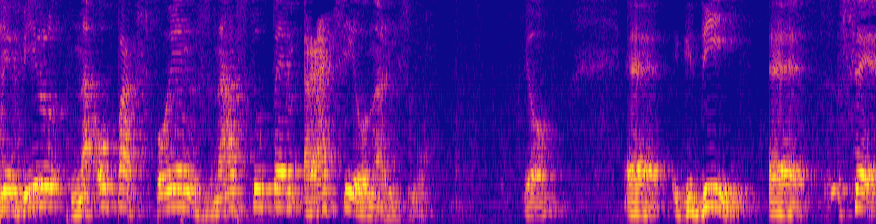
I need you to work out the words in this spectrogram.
že byl naopak spojen s nástupem racionalismu. Jo? Eh, kdy eh, se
